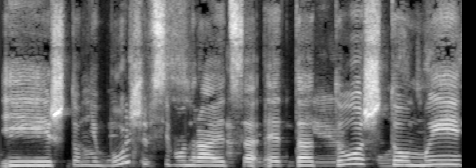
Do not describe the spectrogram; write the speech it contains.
И что мне больше всего нравится, это то, что мы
